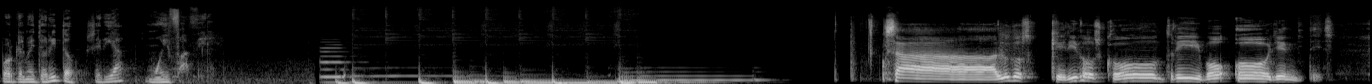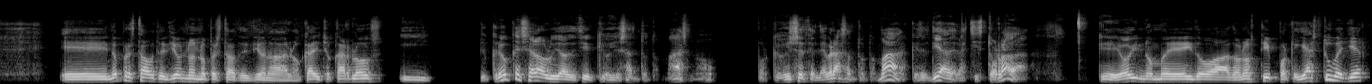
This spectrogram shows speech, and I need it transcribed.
Porque el meteorito sería muy fácil. Saludos queridos contribuyentes. Eh, no he prestado atención, no, no he prestado atención a lo que ha dicho Carlos y yo creo que se le ha olvidado decir que hoy es Santo Tomás, ¿no? Porque hoy se celebra Santo Tomás, que es el día de la chistorrada. Hoy no me he ido a Donosti porque ya estuve ayer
